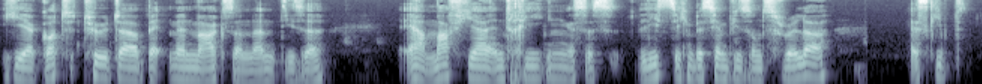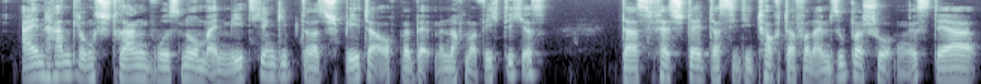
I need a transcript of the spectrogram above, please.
hier Gotttöter Batman mag, sondern diese ja, Mafia-Intrigen. Es ist, liest sich ein bisschen wie so ein Thriller. Es gibt einen Handlungsstrang, wo es nur um ein Mädchen gibt, was später auch bei Batman nochmal wichtig ist das feststellt, dass sie die Tochter von einem Superschurken ist, der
